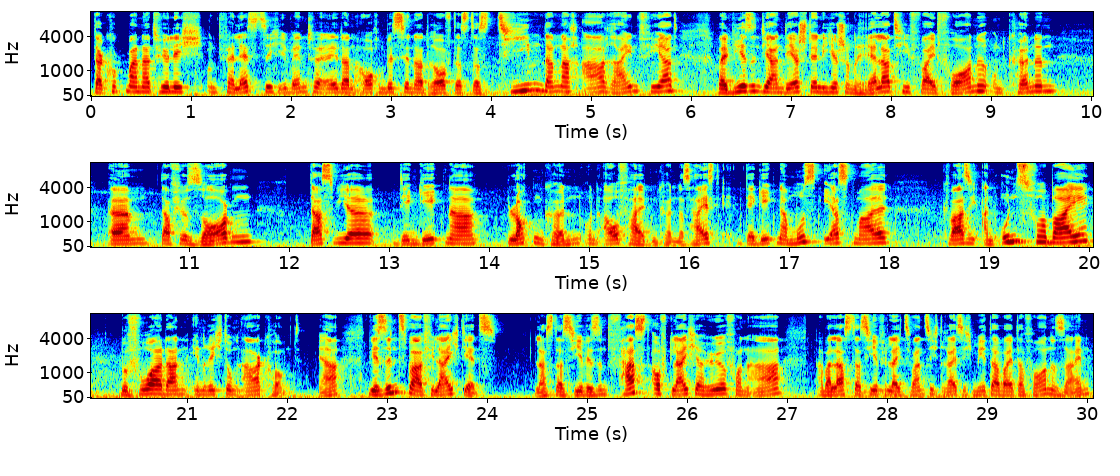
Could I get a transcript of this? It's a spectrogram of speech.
Da guckt man natürlich und verlässt sich eventuell dann auch ein bisschen darauf, dass das Team dann nach A reinfährt, weil wir sind ja an der Stelle hier schon relativ weit vorne und können ähm, dafür sorgen, dass wir den Gegner blocken können und aufhalten können. Das heißt, der Gegner muss erstmal quasi an uns vorbei, bevor er dann in Richtung A kommt. Ja, wir sind zwar vielleicht jetzt, lass das hier, wir sind fast auf gleicher Höhe von A, aber lass das hier vielleicht 20, 30 Meter weiter vorne sein.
